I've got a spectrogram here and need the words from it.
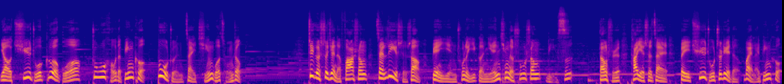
要驱逐各国诸侯的宾客，不准在秦国从政。这个事件的发生，在历史上便引出了一个年轻的书生李斯。当时他也是在被驱逐之列的外来宾客。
